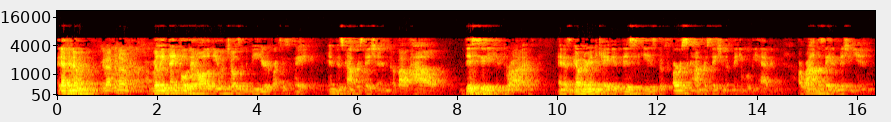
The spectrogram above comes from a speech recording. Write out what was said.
Good afternoon. Good afternoon. I'm really thankful that all of you have chosen to be here to participate in this conversation about how this city can thrive. And as the governor indicated, this is the first conversation of many we'll be having around the state of Michigan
